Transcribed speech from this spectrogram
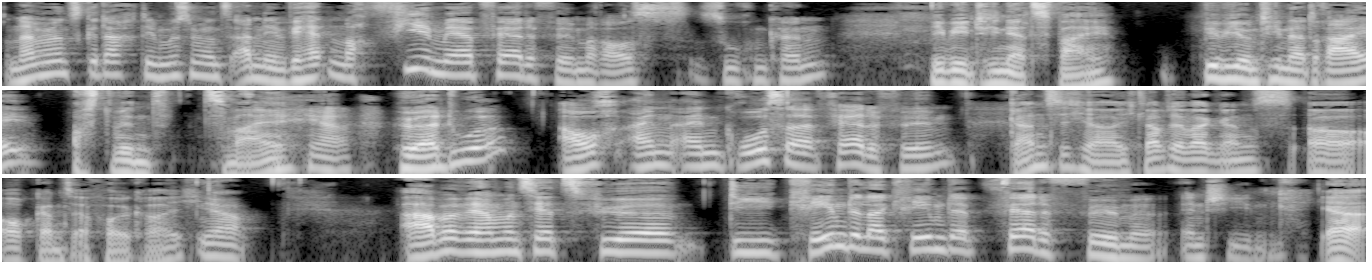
Und dann haben wir uns gedacht, den müssen wir uns annehmen. Wir hätten noch viel mehr Pferdefilme raussuchen können. Bibi und Tina 2, Bibi und Tina 3, Ostwind 2, ja, Hördur, auch ein, ein großer Pferdefilm. ganz sicher. Ich glaube, der war ganz äh, auch ganz erfolgreich. Ja. Aber wir haben uns jetzt für die Creme de la Creme der Pferdefilme entschieden. Ja,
